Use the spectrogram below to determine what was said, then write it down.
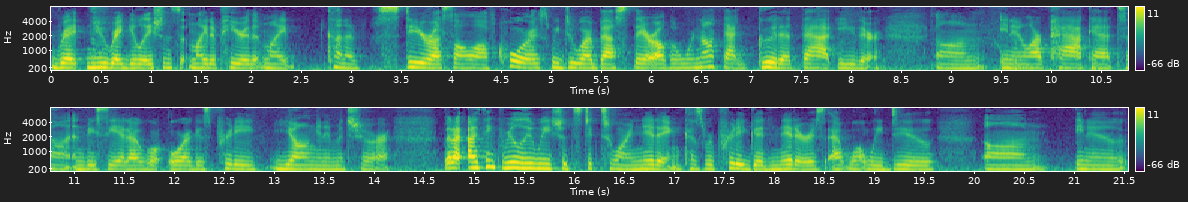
re new regulations that might appear that might kind of steer us all off course. We do our best there, although we're not that good at that either. Um, you know, our pack at uh, NVCA.org is pretty young and immature. But I, I think really we should stick to our knitting because we're pretty good knitters at what we do. Um, you know,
